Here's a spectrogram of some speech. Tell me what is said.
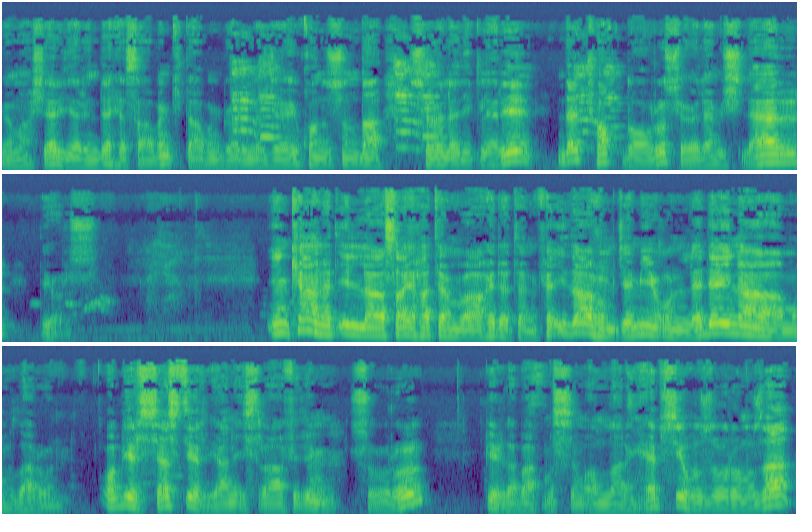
ve mahşer yerinde hesabın kitabın görüleceği konusunda söyledikleri de çok doğru söylemişler diyoruz. İmkanet illa sayhaten vahideten fe idahum cemi'un ledeyna muhdarun. O bir sestir yani İsrafil'in suru. Bir de bakmışsın onların hepsi huzurumuza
